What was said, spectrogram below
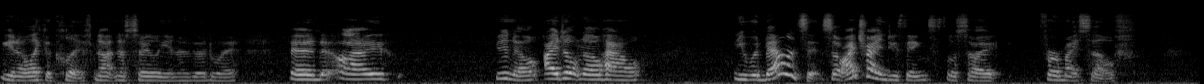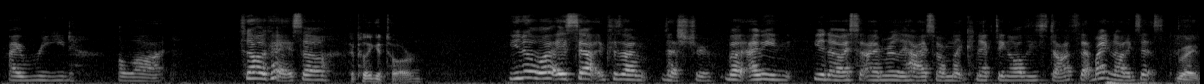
You know, like a cliff, not necessarily in a good way. And I, you know, I don't know how you would balance it. So I try and do things so I, for myself. I read a lot. So okay, so I play guitar. you know what? It's sad because I'm. That's true. But I mean, you know, I'm really high, so I'm like connecting all these dots that might not exist. Right.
